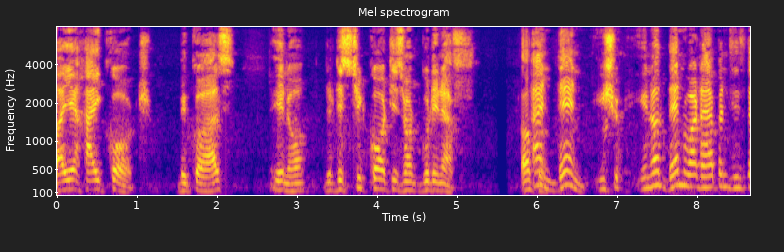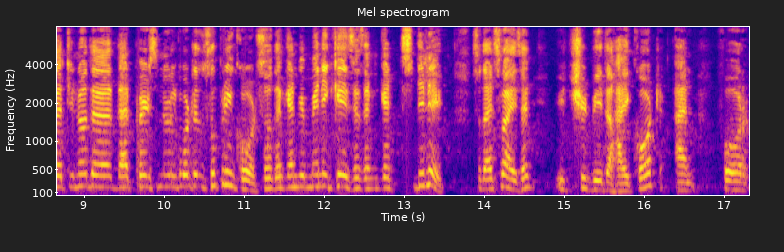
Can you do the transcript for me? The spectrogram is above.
by a high court because, you know, the district court is not good enough. okay And then you should, you know, then what happens is that, you know, the that person will go to the Supreme Court. So there can be many cases and gets delayed. So that's why I said it should be the High Court. And for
